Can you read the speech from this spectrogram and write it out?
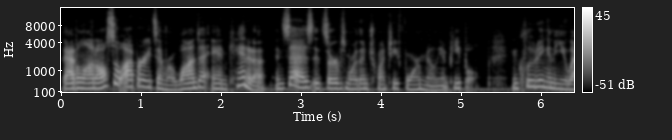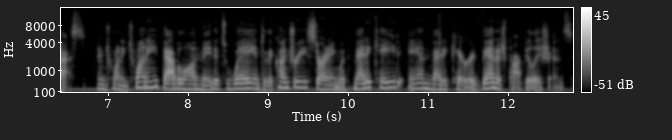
Babylon also operates in Rwanda and Canada and says it serves more than 24 million people, including in the US. In 2020, Babylon made its way into the country, starting with Medicaid and Medicare Advantage populations.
